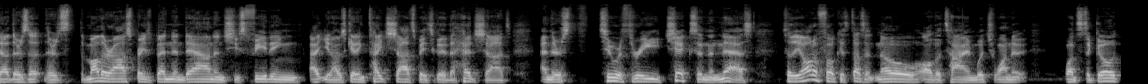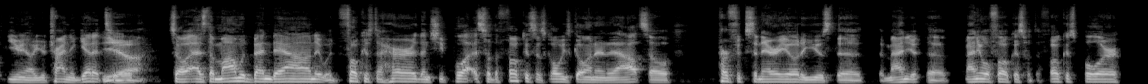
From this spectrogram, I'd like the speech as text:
know, there's a there's the mother osprey's bending down and she's feeding. Uh, you know, I was getting tight shots, basically the head shots, and there's two or three chicks in the nest. So the autofocus doesn't know all the time which one it wants to go. You know, you're trying to get it to. Yeah. So as the mom would bend down, it would focus to her. Then she'd pull out. So the focus is always going in and out. So perfect scenario to use the the manual the manual focus with the focus puller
